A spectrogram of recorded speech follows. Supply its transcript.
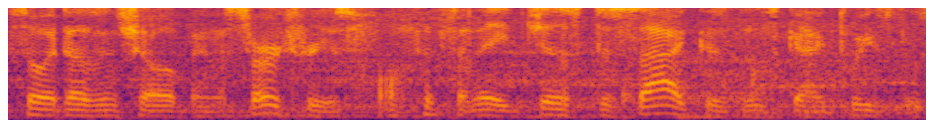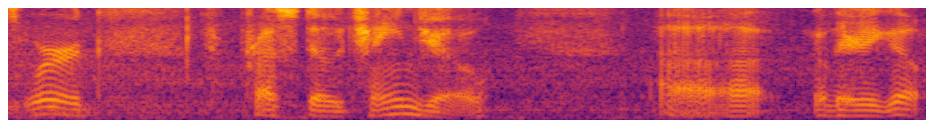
So it doesn't show up in a search result. so they just decide because this guy tweets this word, presto changeo, uh, there you go.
